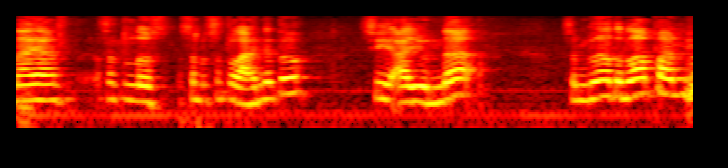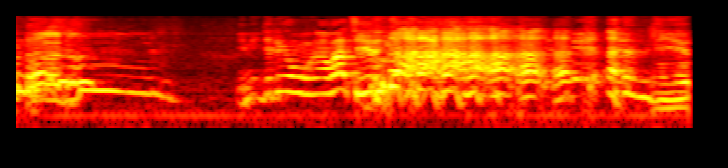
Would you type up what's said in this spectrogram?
Nah, yang setelah setelahnya tuh si Ayunda 9 atau 8. Ini jadi ngomong apa sih? Anjir.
